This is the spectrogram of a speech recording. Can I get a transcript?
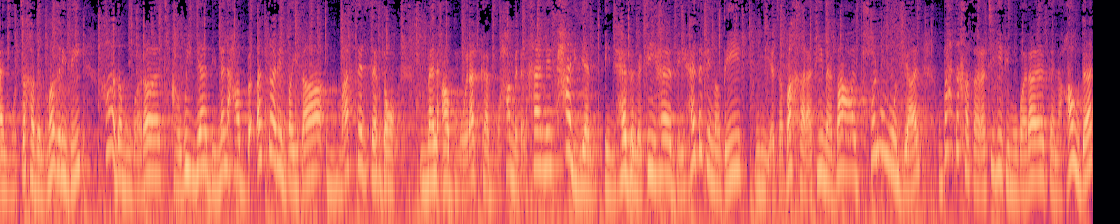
المنتخب المغربي خاض مباراة قوية بملعب الدار البيضاء مارسيل سيردان. ملعب مركب محمد الخامس حاليا انهزم فيها بهدف نظيف ليتبخر فيما بعد حلم المونديال بعد خسارته في مباراة العودة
